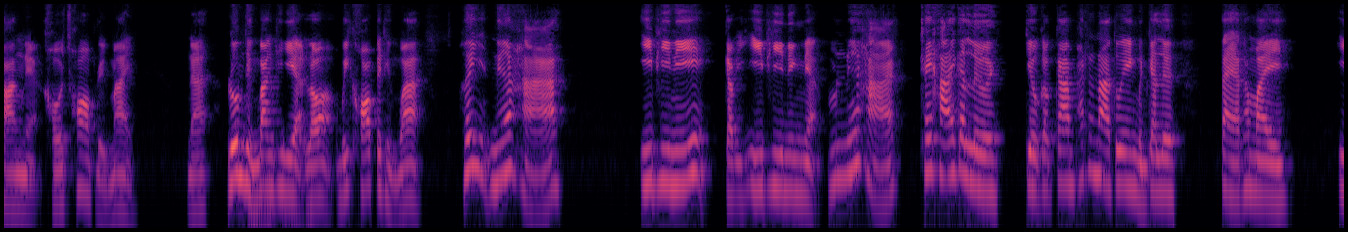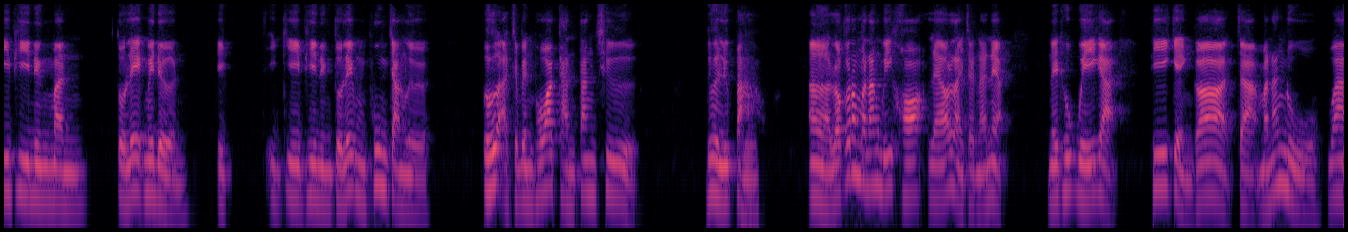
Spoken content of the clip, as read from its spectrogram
ฟังเนี่ยเขาชอบหรือไม่นะรวมถึงบางทีอะเราวิเคราะห์ไปถึงว่าเฮ้ยเนื้อหา EP นี้กับอีก EP หนึ่งเนี่ยมันเนื้อหาคล้ายๆกันเลย เกี่ยวกับการพัฒนาตัวเองเหมือนกันเลย แต่ทำไม EP หนึ่งมันตัวเลขไม่เดิน อีกอีก EP หนึ่งตัวเลขมันพุ่งจังเลย เอออาจจะเป็นเพราะว่าการตั้งชื่อ ด้วยหรือเปล่า เออเราก็ต้องมานั่งวิเคราะห์แล้วหลังจากนั้นเนี่ย ในทุก week อะ พี่เก่งก็จะมานั่งดูว่า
